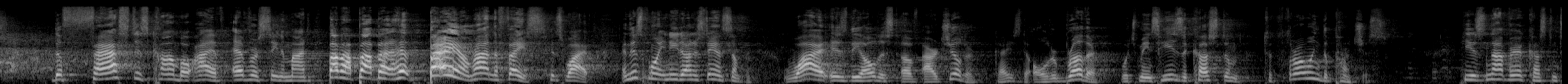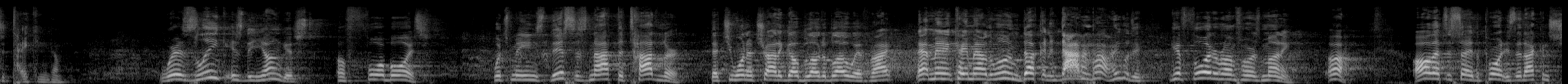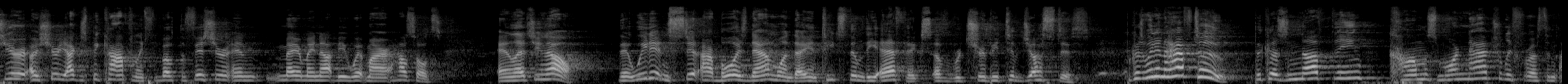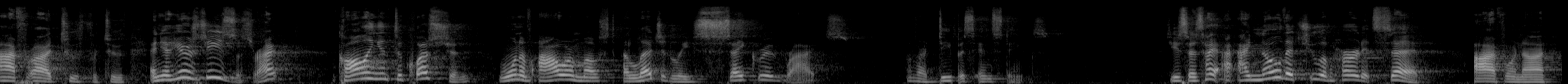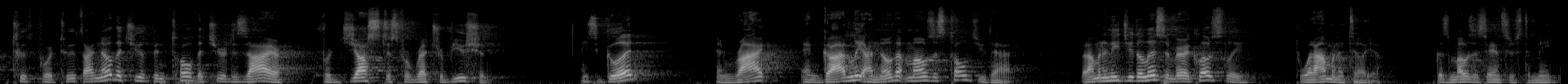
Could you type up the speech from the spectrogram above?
the fastest combo I have ever seen in my life. Bam! Right in the face. Hits Wyatt. At this point, you need to understand something. Wyatt is the oldest of our children. Okay, he's the older brother, which means he's accustomed to throwing the punches. He is not very accustomed to taking them. Whereas Link is the youngest of four boys, which means this is not the toddler that you want to try to go blow to blow with, right? That man came out of the womb ducking and diving. Wow, he would give Floyd a run for his money. Oh. All that to say, the point is that I can sure, assure you, I can speak confidently for both the Fisher and may or may not be Whitmire households and let you know that we didn't sit our boys down one day and teach them the ethics of retributive justice. Because we didn't have to. Because nothing comes more naturally for us than eye for eye, tooth for tooth. And yet here's Jesus, right? Calling into question one of our most allegedly sacred rights, of our deepest instincts. Jesus says, Hey, I, I know that you have heard it said, eye for an eye, tooth for a tooth. I know that you have been told that your desire for justice, for retribution. is good and right and godly. I know that Moses told you that. But I'm going to need you to listen very closely to what I'm going to tell you because Moses answers to me.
